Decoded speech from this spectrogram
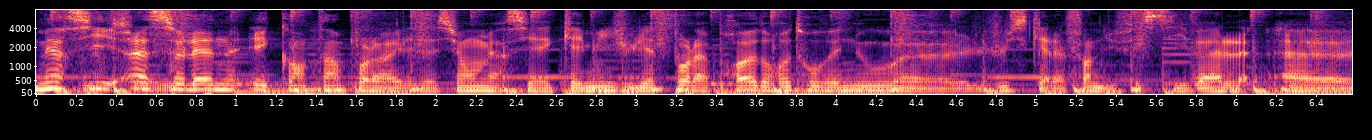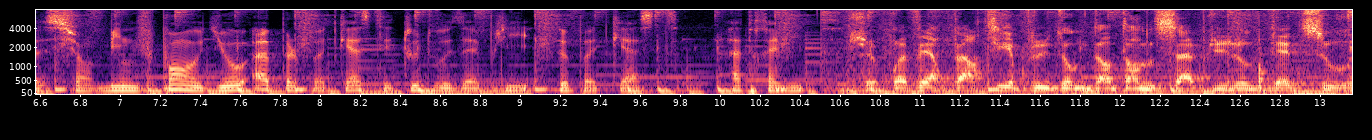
Merci, Merci à. Solène et Quentin pour la réalisation. Merci à Camille et Juliette pour la prod. Retrouvez-nous euh, jusqu'à la fin du festival euh, sur binge.audio, Apple Podcast et toutes vos applis de podcast. À très vite. Je préfère partir plutôt que d'entendre ça, plutôt que d'être sourd.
